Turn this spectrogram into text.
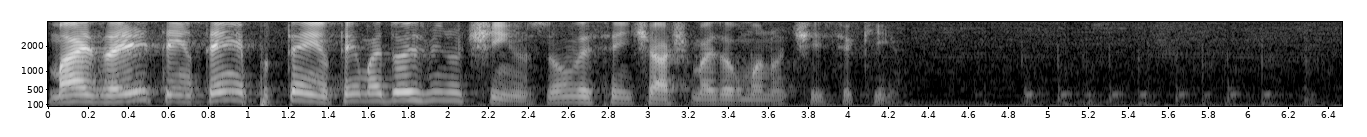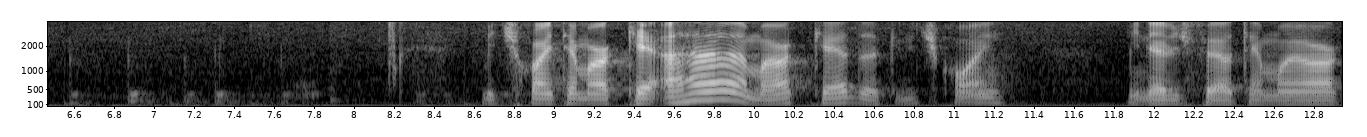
Mas aí, tenho tempo? Tenho, tenho mais dois minutinhos. Vamos ver se a gente acha mais alguma notícia aqui. Bitcoin tem a maior queda. Ah, maior queda que Bitcoin. Minério de ferro tem a maior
